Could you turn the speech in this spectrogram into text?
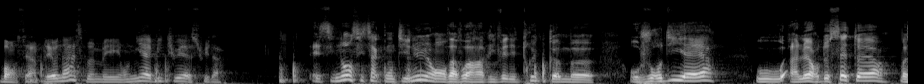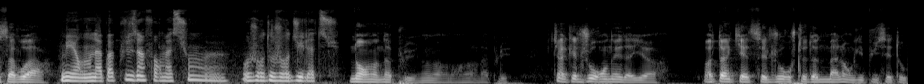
Bon, c'est un pléonasme, mais on y est habitué à celui-là. Et sinon, si ça continue, on va voir arriver des trucs comme euh, au jour d'hier, ou à l'heure de 7 heures, on va savoir. Mais on n'a pas plus d'informations euh, au jour d'aujourd'hui là-dessus. Non, on n'en a plus, non, non, non, on n'en a plus. Tiens, quel jour on est d'ailleurs? Oh, T'inquiète, c'est le jour où je te donne ma langue et puis c'est tout.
